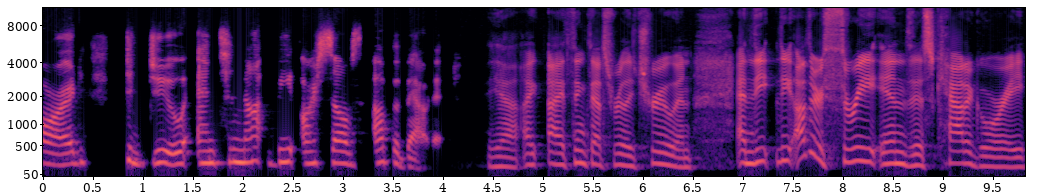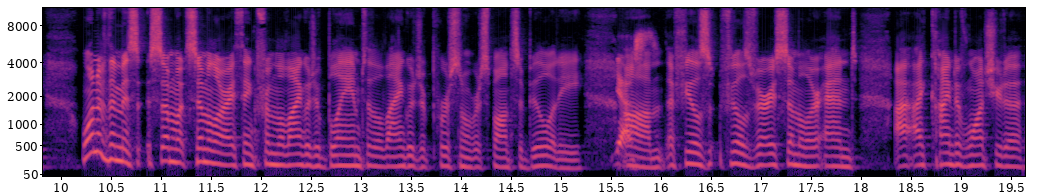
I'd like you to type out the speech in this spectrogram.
hard to do and to not beat ourselves up about it yeah, I, I think that's really true. And and the, the other three in this category, one of them is somewhat similar, I think, from the language of blame to the language of personal responsibility. Yes. Um, it feels feels very similar. And I, I, kind of want you to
